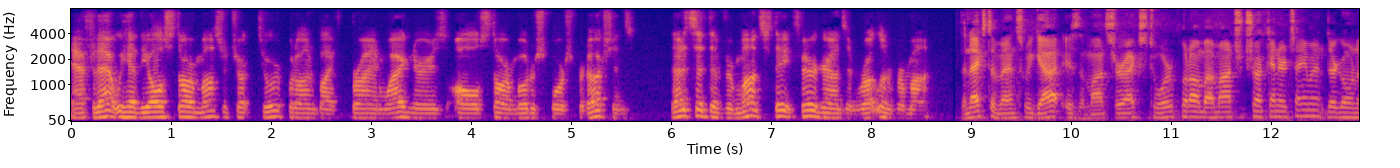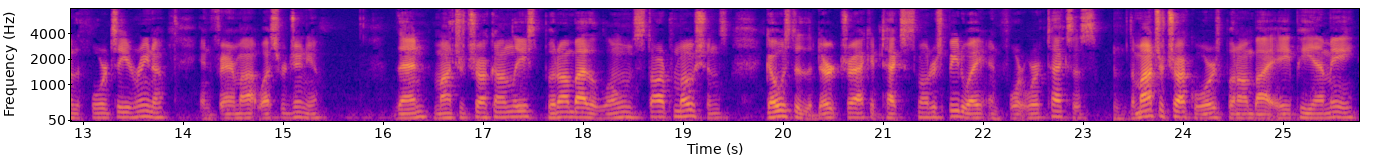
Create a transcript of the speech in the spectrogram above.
After that, we have the All Star Monster Truck Tour put on by Brian Wagner's All Star Motorsports Productions. That is at the Vermont State Fairgrounds in Rutland, Vermont. The next events we got is the Monster X Tour put on by Monster Truck Entertainment. They're going to the Ford T Arena in Fairmont, West Virginia. Then, Monster Truck Unleashed, put on by the Lone Star Promotions, goes to the dirt track at Texas Motor Speedway in Fort Worth, Texas. The Monster Truck Wars, put on by APME,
